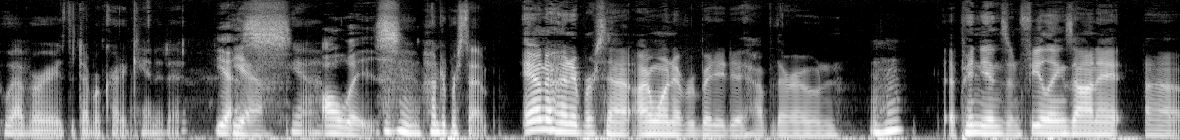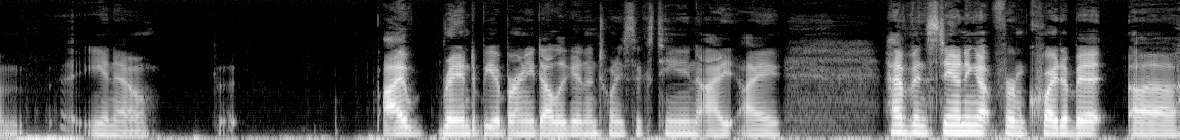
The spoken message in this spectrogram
whoever is the Democratic candidate. Yes. Yeah. Always. 100%. And 100%, I want everybody to have their own Mhm. opinions and feelings on it. Um, you know, I ran to be a Bernie delegate in 2016. I, I have been standing up for him quite a bit. Uh,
